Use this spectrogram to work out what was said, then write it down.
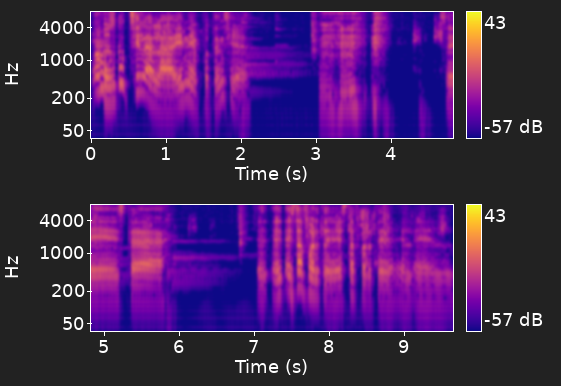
Bueno, es Godzilla la N potencia. Sí, está. E, e, está fuerte, está fuerte el,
